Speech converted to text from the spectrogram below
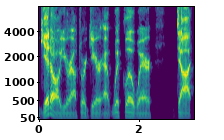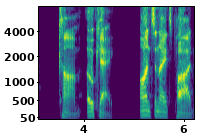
Get all your outdoor gear at wicklowwear.com. Okay. On tonight's pod,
